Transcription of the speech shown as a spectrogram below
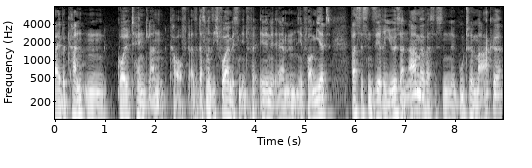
bei bekannten Goldhändlern kauft. Also dass man sich vorher ein bisschen ähm, informiert, was ist ein seriöser Name, was ist eine gute Marke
